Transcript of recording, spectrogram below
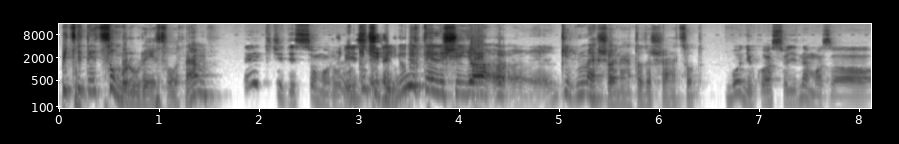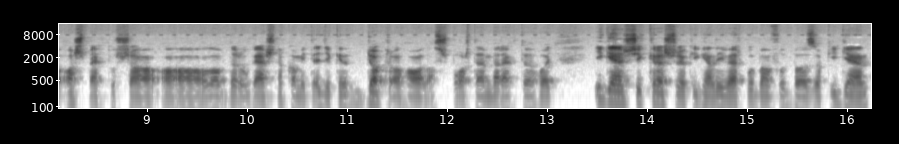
Picit egy szomorú rész volt, nem? Egy kicsit egy szomorú rész. Kicsit így ültél, és így a, a, kicsit megsajnáltad a srácot. Mondjuk azt, hogy nem az a aspektusa a labdarúgásnak, amit egyébként gyakran hallasz sportemberektől, hogy igen, sikeres vagyok, igen, Liverpoolban futballozok, igen,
